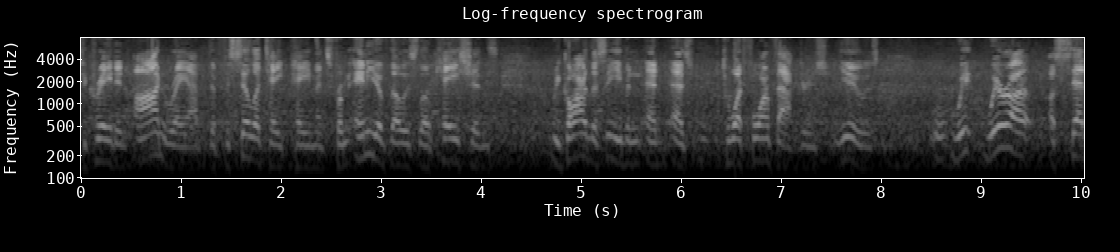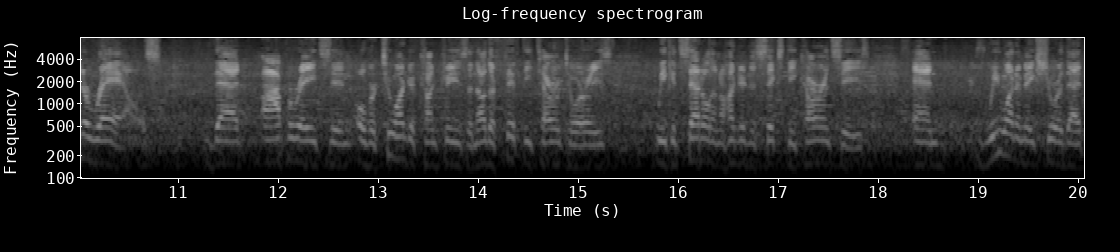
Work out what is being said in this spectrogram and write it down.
to create an on ramp to facilitate payments from any of those locations, regardless even as to what form factors used. We, are a, a set of rails that operates in over 200 countries, another 50 territories. We can settle in 160 currencies, and we want to make sure that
